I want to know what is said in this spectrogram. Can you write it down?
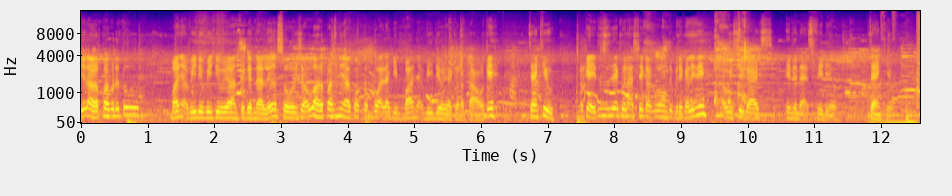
yelah lepas pada tu banyak video-video yang tergendala. So insyaAllah lepas ni aku akan buat lagi banyak video yang akan datang. Okay. Thank you. Okay itu saja aku nak share kat korang untuk video kali ni. I wish you guys in the next video. Thank you.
